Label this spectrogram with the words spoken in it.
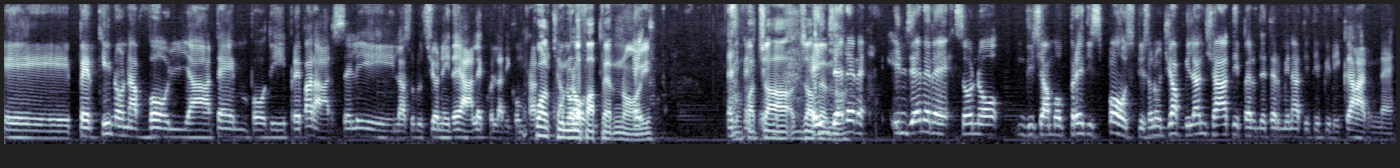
eh, per chi non ha voglia, tempo di prepararseli, la soluzione ideale è quella di comprarli Qualcuno già lo fa per noi. Eh, Lo fa già, già e per in noi. genere, in genere sono diciamo predisposti, sono già bilanciati per determinati tipi di carne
